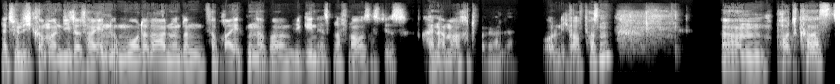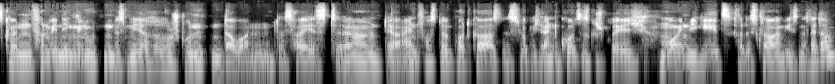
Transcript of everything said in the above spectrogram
Natürlich kann man die Dateien irgendwo runterladen und dann verbreiten, aber wir gehen erstmal davon aus, dass das keiner macht, weil alle ordentlich aufpassen. Ähm, Podcasts können von wenigen Minuten bis mehrere Stunden dauern. Das heißt, äh, der einfachste Podcast ist wirklich ein kurzes Gespräch. Moin, wie geht's? Alles klar, wie ist denn das Wetter?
